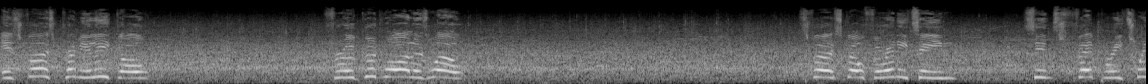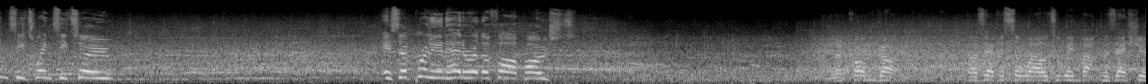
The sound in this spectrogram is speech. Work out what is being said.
His first Premier League goal for a good while as well. First goal for any team since February 2022. It's a brilliant header at the far post. Lokonga does ever so well to win back possession.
